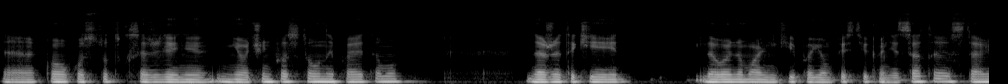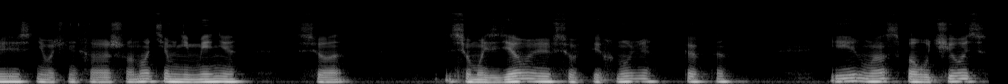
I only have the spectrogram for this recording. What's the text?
Так, корпус тут, к сожалению, не очень просторный, поэтому даже такие довольно маленькие по емкости конденсаторы ставились не очень хорошо. Но тем не менее, все, все мы сделали, все впихнули как-то. И у нас получилась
